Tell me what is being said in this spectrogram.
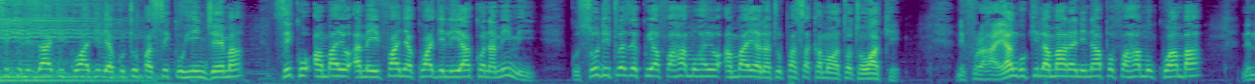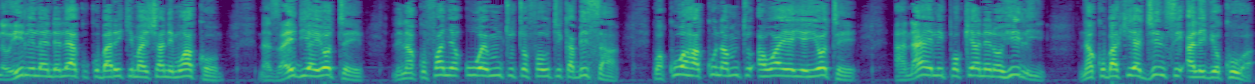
msikilizaji kwa ajili ya kutupa siku hii njema siku ambayo ameifanya kwa ajili yako na mimi kusudi tuweze kuyafahamu hayo ambayo yanatupasa kama watoto wake. Ni furaha yangu kila mara ninapofahamu kwamba neno hili laendelea kukubariki maishani mwako na zaidi ya yote linakufanya uwe mtu tofauti kabisa kwa kuwa hakuna mtu awaye yeyote anayelipokea neno hili na kubakia jinsi alivyokuwa.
